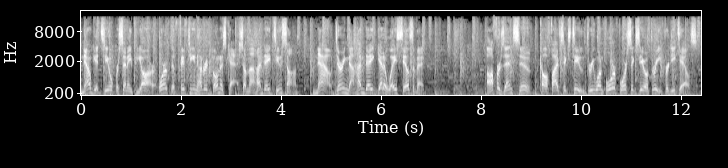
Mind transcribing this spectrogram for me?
Now get 0% APR or up to 1500 bonus cash on the Hyundai Tucson. Now, during the Hyundai Getaway Sales Event. Offers end soon. Call 562 314 4603 for details.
